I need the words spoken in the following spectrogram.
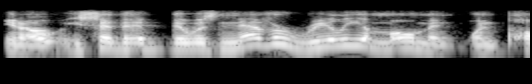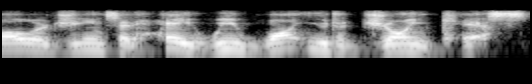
you know, he said that there was never really a moment when Paul or Gene said, "Hey, we want you to join Kiss."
